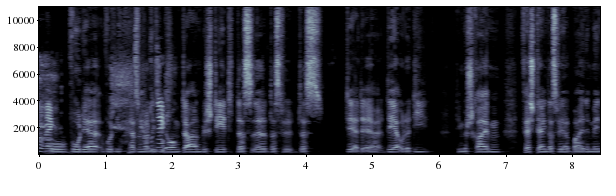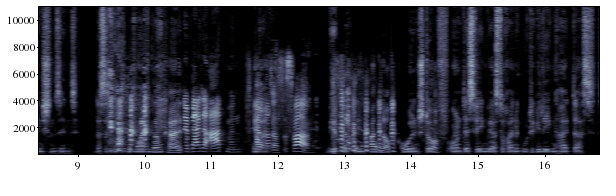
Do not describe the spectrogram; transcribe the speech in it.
Korrekt. Wo, wo der, wo die Personalisierung Korrekt. daran besteht, dass, äh, dass wir, dass der, der, der oder die, die mir schreiben, feststellen, dass wir beide Menschen sind. Das ist unsere Gemeinsamkeit. Wir beide atmen. Ja, das ist wahr. Wir sind beide auf Kohlenstoff und deswegen wäre es doch eine gute Gelegenheit, das.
